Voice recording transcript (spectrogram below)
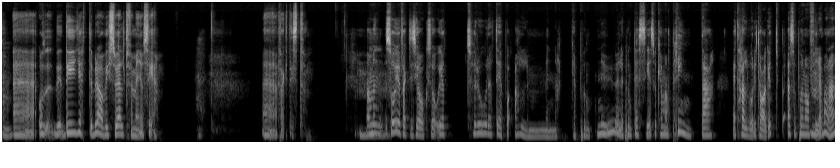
Mm. Eh, och det, det är jättebra visuellt för mig att se. Eh, faktiskt. Mm. Ja, men så gör faktiskt jag också. Och jag tror att det är på almanacka.nu eller .se så kan man printa ett halvår i taget, alltså på en A4 Mm. bara.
